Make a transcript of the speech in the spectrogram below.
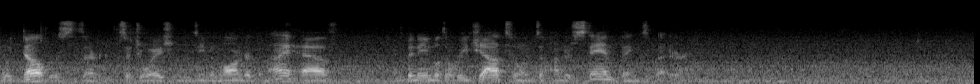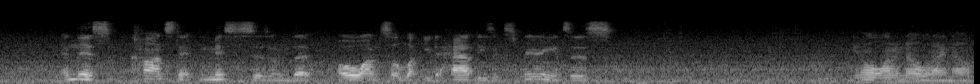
who dealt with certain situations even longer than I have and been able to reach out to them to understand things better. And this constant mysticism that, oh, I'm so lucky to have these experiences, you don't want to know what I know.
